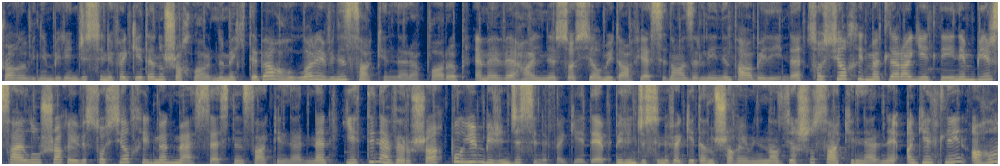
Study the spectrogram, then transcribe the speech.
Uşaq evinin 1-ci sinifə gedən uşaqlarını məktəbə Ağıllar evinin sakinləri aparıb. Əmək və Əhalinin Sosial Müdafiəsi Nazirliyinin tabeliyində Sosial Xidmətlər Agentliyinin bir saylı uşaq evi sosial xidmət müəssisəsinin sakinlərindən 7 nəfər uşaq bu gün 1-ci sinifə gedib. 1-ci sinifə gedən uşaq evinin azyaşlı sakinlərini agentliyin ağıl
